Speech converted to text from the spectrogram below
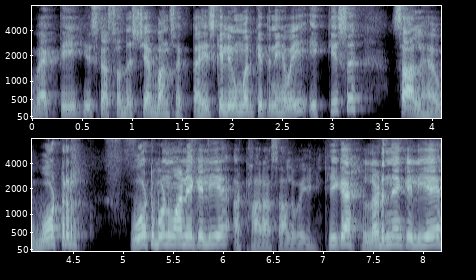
व्यक्ति इसका सदस्य बन सकता है। इसके लिए उम्र कितनी है भाई? 21 साल है। वोटर, वोट बनवाने के लिए 18 साल भाई। ठीक है? लड़ने के लिए,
